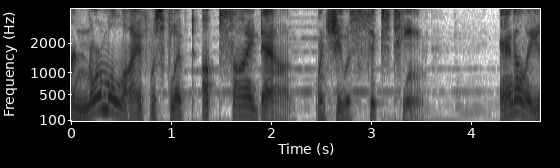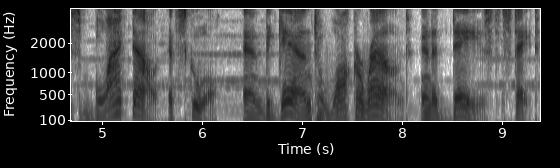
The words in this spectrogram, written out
Her normal life was flipped upside down when she was 16 Anneliese blacked out at school and began to walk around in a dazed state.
